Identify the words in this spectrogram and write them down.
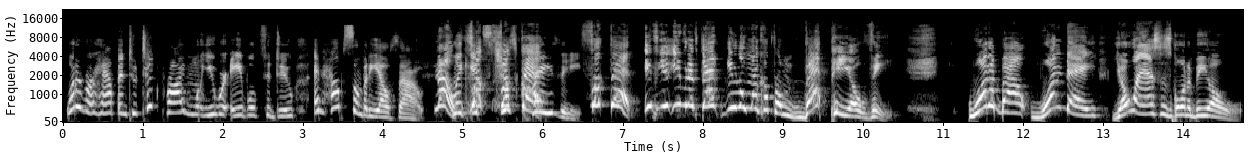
Whatever happened to take pride in what you were able to do and help somebody else out? No, like fuck- it's fuck just that. crazy. Fuck that. If you even if that you don't want to come from that POV, what about one day your ass is going to be old?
